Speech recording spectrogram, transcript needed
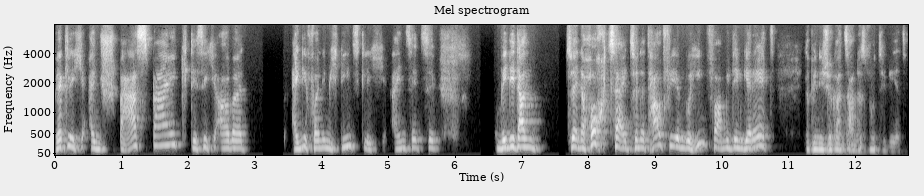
wirklich ein Spaßbike, das ich aber eigentlich vornehmlich dienstlich einsetze. Und wenn ich dann zu einer Hochzeit, zu einer Taufe irgendwo hinfahre mit dem Gerät, da bin ich schon ganz anders motiviert.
